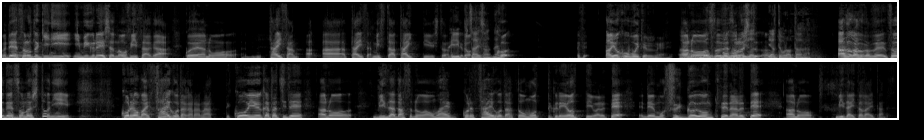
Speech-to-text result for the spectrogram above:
よ。で、その時に、イミグレーションのオフィサーが、これ、あの、タイさん、あ、あタイさん、ミスタータイっていう人なんですけど。フィリップタイさんねこあ、よく覚えてるね。あの、僕それで、その人、やってもらったから。あ、そうかそうか。でそれで、その人に、これお前最後だからなって、こういう形で、あの、ビザ出すのはお前これ最後だと思ってくれよって言われて、で、もうすっごい恩着せられて、あの、ビザいただいたんです。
